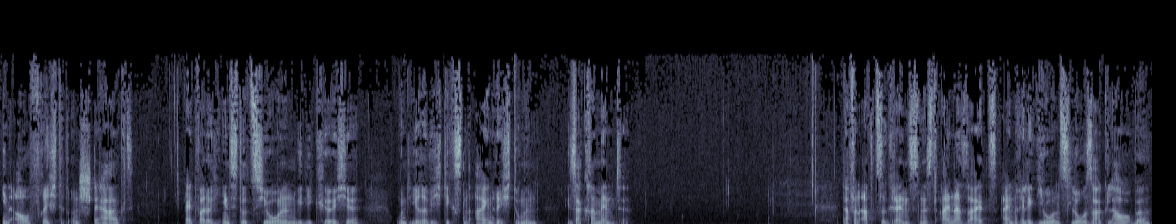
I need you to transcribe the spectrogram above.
ihn aufrichtet und stärkt, etwa durch Institutionen wie die Kirche und ihre wichtigsten Einrichtungen, die Sakramente. Davon abzugrenzen ist einerseits ein religionsloser Glaube,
